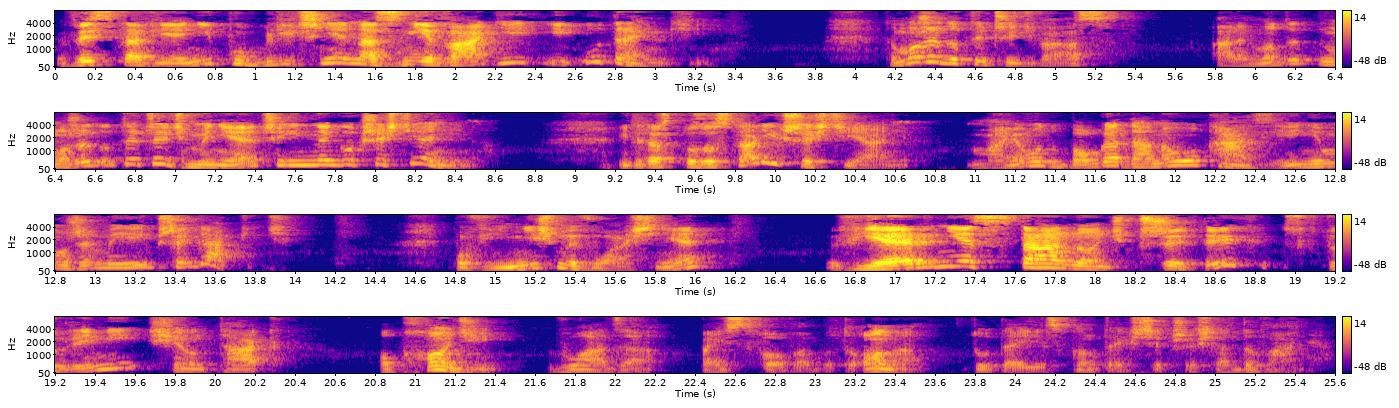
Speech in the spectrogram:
wystawieni publicznie na zniewagi i udręki. To może dotyczyć Was, ale może dotyczyć mnie czy innego chrześcijanina. I teraz pozostali chrześcijanie mają od Boga daną okazję i nie możemy jej przegapić. Powinniśmy właśnie wiernie stanąć przy tych, z którymi się tak obchodzi władza państwowa, bo to ona tutaj jest w kontekście prześladowania.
